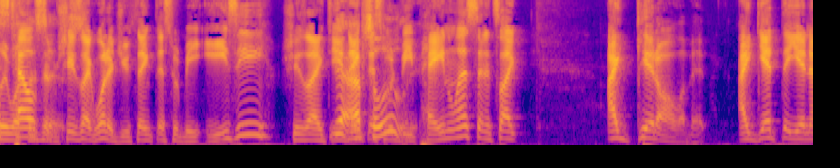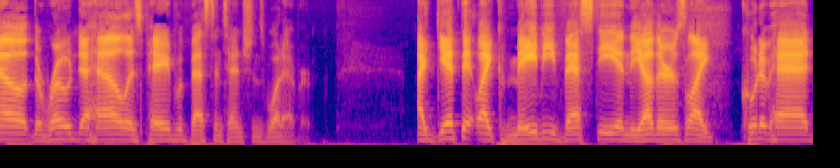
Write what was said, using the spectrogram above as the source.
really tells him, is. she's like, "What did you think this would be easy?" She's like, "Do you Yeah, think this would be painless?" And it's like, I get all of it. I get the you know the road to hell is paved with best intentions, whatever. I get that like maybe Vesti and the others like could have had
